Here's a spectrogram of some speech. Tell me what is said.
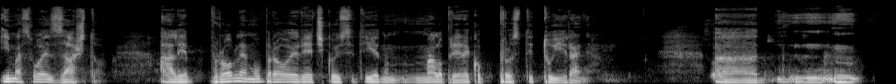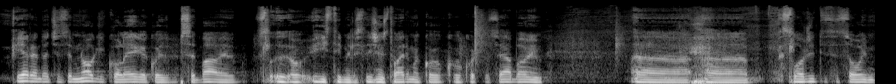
ima svoje zašto. Ali je problem upravo ovoj riječi koju si ti jednom malo prije rekao, prostituiranja. M, vjerujem da će se mnogi kolege koji se bave istim ili sličnim stvarima ko, ko, ko što se ja bavim a, a, složiti se s ovim.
